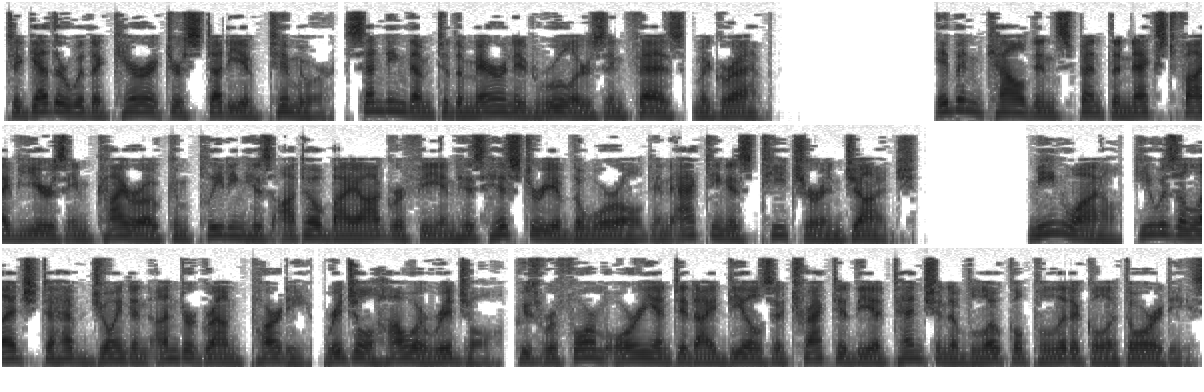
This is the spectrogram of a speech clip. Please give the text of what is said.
together with a character study of Timur, sending them to the Marinid rulers in Fez Maghreb. Ibn Khaldun spent the next five years in Cairo completing his autobiography and his history of the world and acting as teacher and judge. Meanwhile, he was alleged to have joined an underground party, Rijal Hawa Rijal, whose reform-oriented ideals attracted the attention of local political authorities.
